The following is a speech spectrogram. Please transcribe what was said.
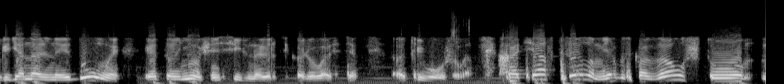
региональные думы, это не очень сильно вертикаль власти э, тревожило. Хотя в целом я бы сказал, что э,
